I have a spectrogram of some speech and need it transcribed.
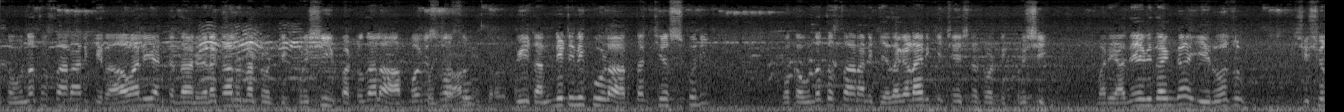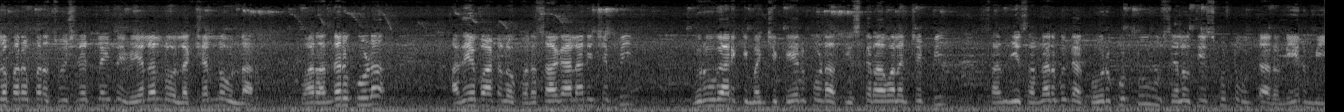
ఒక ఉన్నత స్థానానికి రావాలి అంటే దాని వెనకాల ఉన్నటువంటి కృషి పట్టుదల ఆత్మవిశ్వాసం వీటన్నిటిని కూడా అర్థం చేసుకొని ఒక ఉన్నత స్థానానికి ఎదగడానికి చేసినటువంటి కృషి. మరి అదేవిధంగా ఈరోజు శిష్యుల పరంపర చూసినట్లయితే వేలల్లో లక్షల్లో ఉన్నారు. వారందరూ కూడా అదే బాటలో కొనసాగాలని చెప్పి గురువుగారికి మంచి పేరు కూడా తీసుకురావాలని చెప్పి ఈ సందర్భంగా కోరుకుంటూ సెలవు తీసుకుంటూ ఉంటాను. నేను మీ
